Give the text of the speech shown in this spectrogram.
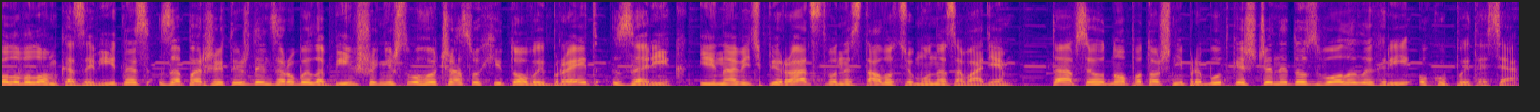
Головоломка The Witness за перший тиждень заробила більше, ніж свого часу хітовий брейд за рік, і навіть піратство не стало цьому на заваді. Та все одно поточні прибутки ще не дозволили грі окупитися.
